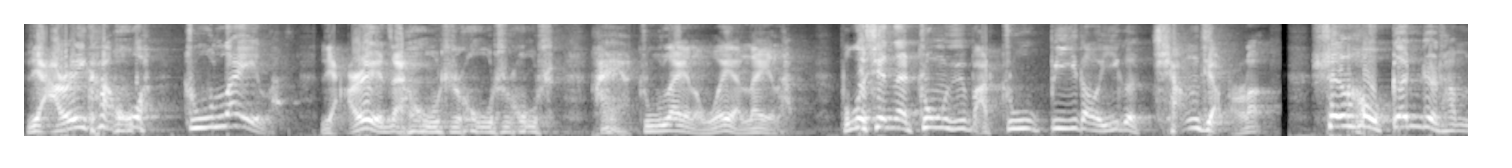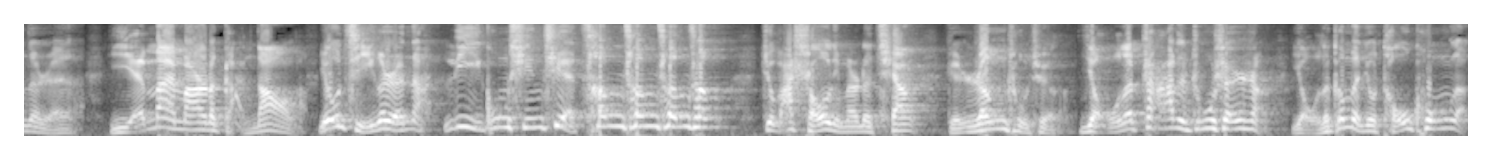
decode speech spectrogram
俩人一看，嚯，猪累了，俩人也在呼哧呼哧呼哧。哎呀，猪累了，我也累了。不过现在终于把猪逼到一个墙角了，身后跟着他们的人也慢慢的赶到了。有几个人呢，立功心切，蹭蹭蹭蹭。就把手里面的枪给扔出去了，有的扎在猪身上，有的根本就投空了。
